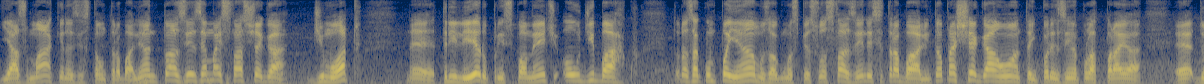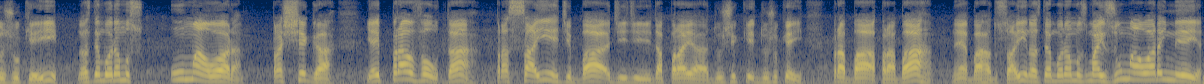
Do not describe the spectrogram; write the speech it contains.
e as máquinas estão trabalhando, então às vezes é mais fácil chegar de moto, né, trilheiro principalmente, ou de barco. Então nós acompanhamos algumas pessoas fazendo esse trabalho. Então para chegar ontem, por exemplo, à praia é, do Juqueí, nós demoramos uma hora para chegar. E aí para voltar, para sair de, ba, de, de, da praia do, Juque, do Juqueí para ba, a Barra, né, Barra do Saí, nós demoramos mais uma hora e meia.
